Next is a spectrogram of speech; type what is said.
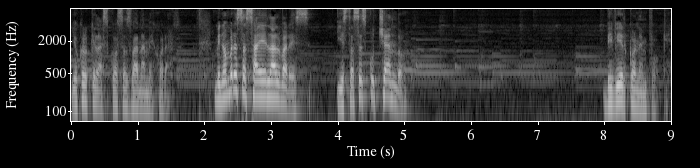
yo creo que las cosas van a mejorar. Mi nombre es Asael Álvarez y estás escuchando Vivir con Enfoque.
